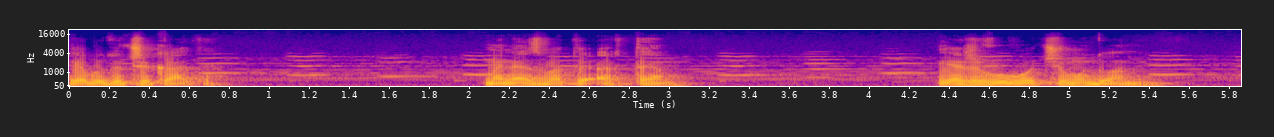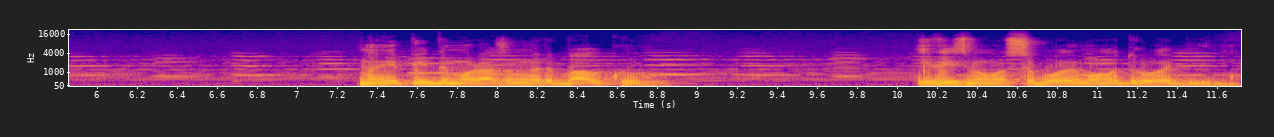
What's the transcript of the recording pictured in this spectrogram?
Я буду чекати. Мене звати Артем. Я живу в отчому домі. Ми підемо разом на рибалку і візьмемо з собою мого друга Діму.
